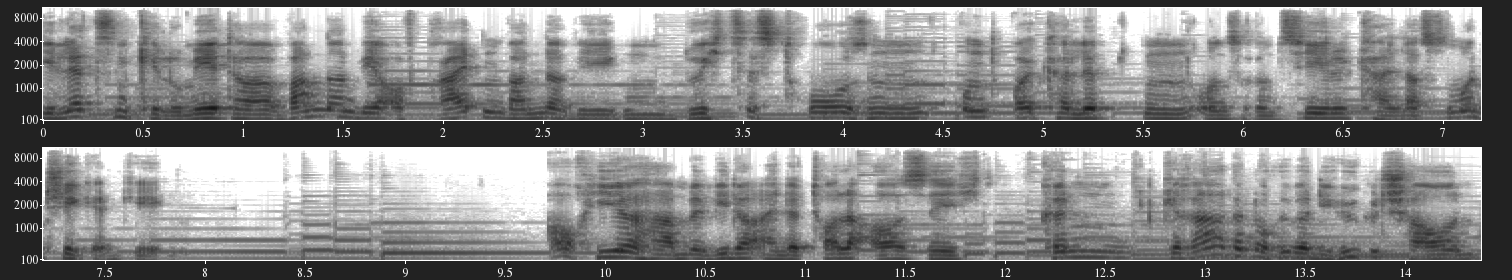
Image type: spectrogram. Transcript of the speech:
Die letzten Kilometer wandern wir auf breiten Wanderwegen durch Zistrosen und Eukalypten unserem Ziel Caldas Monchique entgegen. Auch hier haben wir wieder eine tolle Aussicht, können gerade noch über die Hügel schauen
